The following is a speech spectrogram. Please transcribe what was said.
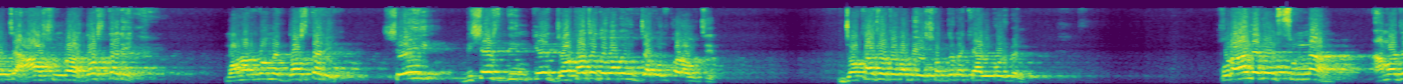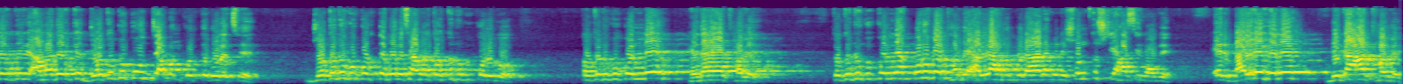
হচ্ছে আশুরা দশ তারিখ, মহারমের দশ তারিখ। সেই বিশেষ দিনকে যথাযথভাবে উদযাপন করা উচিত। যথাযথভাবে এই শব্দটা খেয়াল করবেন। কোরআন এবং সুন্না আমাদের আমাদেরকে যতটুকু উদযাপন করতে বলেছে যতটুকু করতে বলেছে আমরা ততটুকু করব। ততটুকু করলে হেদায়ত হবে। ততটুকু করলে কুরবত হবে। আল্লাহ আলামিনের সন্তুষ্টি হাসিল হবে। এর বাইরে গেলে বেদাত হবে।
